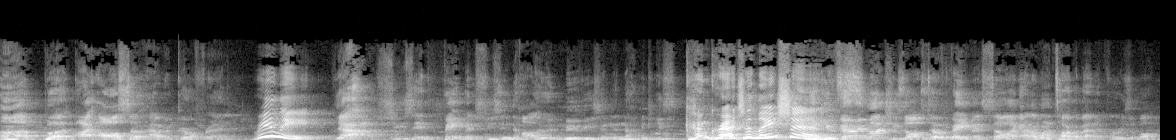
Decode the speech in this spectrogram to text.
Uh, but I also have a girlfriend. Really? Yeah, she's in famous. She's in Hollywood movies in the 90s. Congratulations. Thank you very much. She's also famous, so like I don't want to talk about it. for Fairuza Balk.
